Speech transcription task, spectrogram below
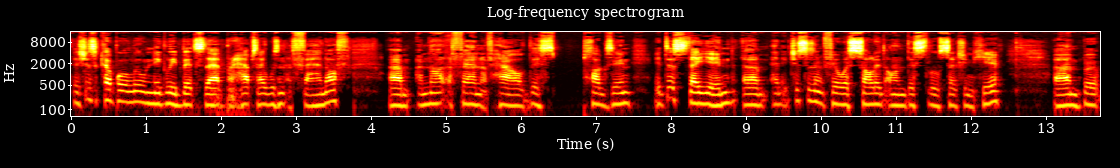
There's just a couple of little niggly bits that perhaps I wasn't a fan of. Um, I'm not a fan of how this plugs in. It does stay in, um, and it just doesn't feel as solid on this little section here. Um, but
